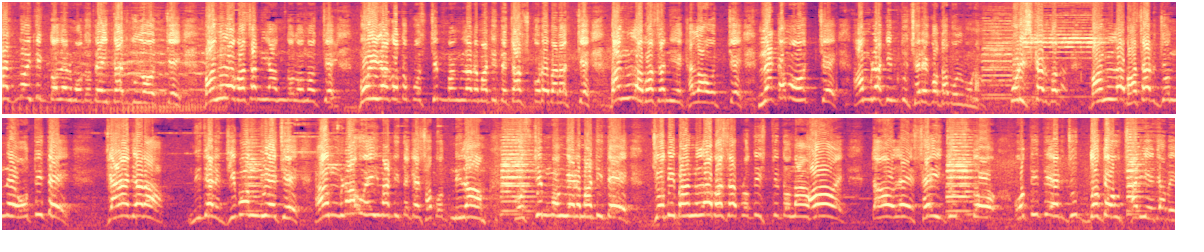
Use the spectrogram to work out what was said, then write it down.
রাজনৈতিক দলের মদতে এই কাজগুলো হচ্ছে? বাংলা ভাষা নিয়ে আন্দোলন হচ্ছে। বহিরাগত পশ্চিম বাংলার মাটিতে চাষ করে বেড়াচ্ছে। বাংলা ভাষা নিয়ে খেলা হচ্ছে। ন্যাকামো হচ্ছে। আমরা কিন্তু ছেড়ে কথা বলব না। পরিষ্কার কথা বাংলা ভাষার জন্য অতীতে যারা যারা নিজের জীবন দিয়েছে আমরাও এই মাটি থেকে শপথ নিলাম। পশ্চিমবঙ্গের মাটিতে যদি বাংলা ভাষা প্রতিষ্ঠিত না হয় তাহলে সেই যুদ্ধ অতীতের যুদ্ধকেও ছাড়িয়ে যাবে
